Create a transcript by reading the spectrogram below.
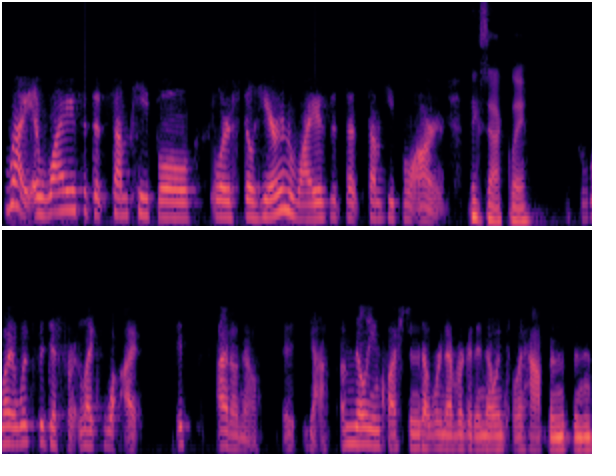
Right. And why is it that some people are still here and why is it that some people aren't? Exactly. What what's the difference? Like why I don't know. It, yeah, a million questions that we're never going to know until it happens and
